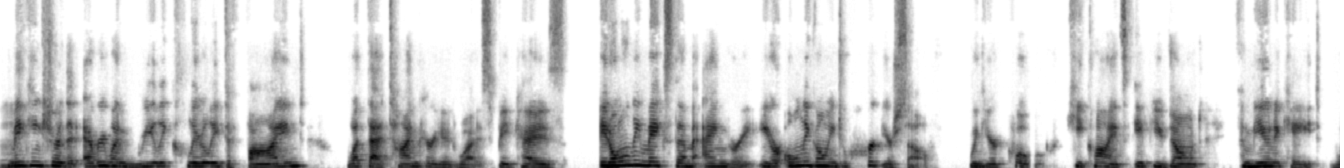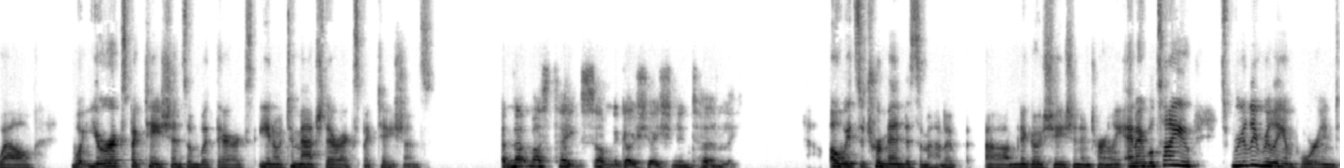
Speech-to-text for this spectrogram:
mm. making sure that everyone really clearly defined what that time period was because it only makes them angry. You're only going to hurt yourself with your quote key clients if you don't communicate well what your expectations and what their you know to match their expectations. And that must take some negotiation internally. Oh it's a tremendous amount of um, negotiation internally. And i will tell you it's really really important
